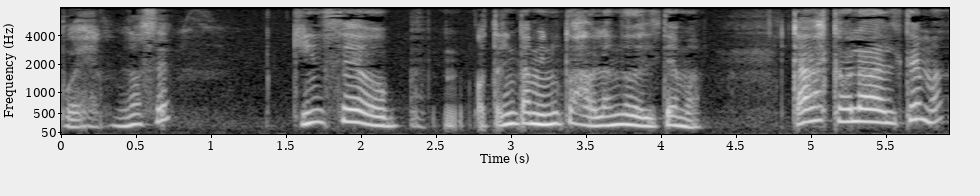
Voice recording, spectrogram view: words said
pues, no sé, 15 o, 30 minutos hablando del tema. Cada vez que hablaba del tema,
